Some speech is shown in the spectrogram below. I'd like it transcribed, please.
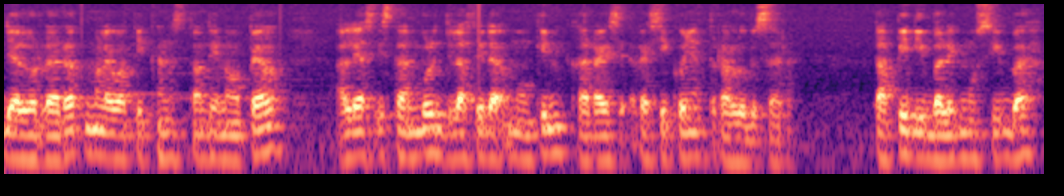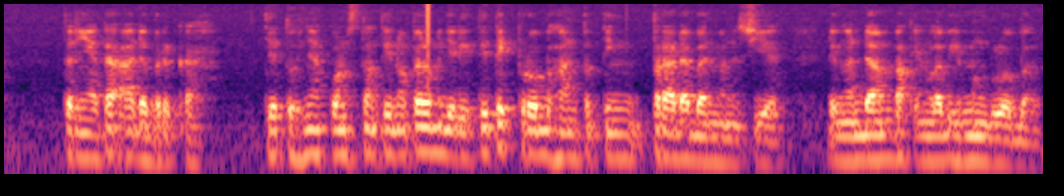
jalur darat melewati Konstantinopel alias Istanbul jelas tidak mungkin karena resikonya terlalu besar. Tapi di balik musibah, ternyata ada berkah. Jatuhnya Konstantinopel menjadi titik perubahan penting peradaban manusia dengan dampak yang lebih mengglobal.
